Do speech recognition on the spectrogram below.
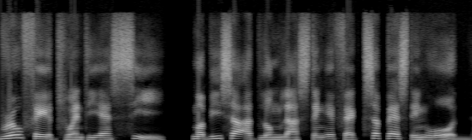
Brofate 20SC, mabisa at long-lasting effect sa pesteng uod.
